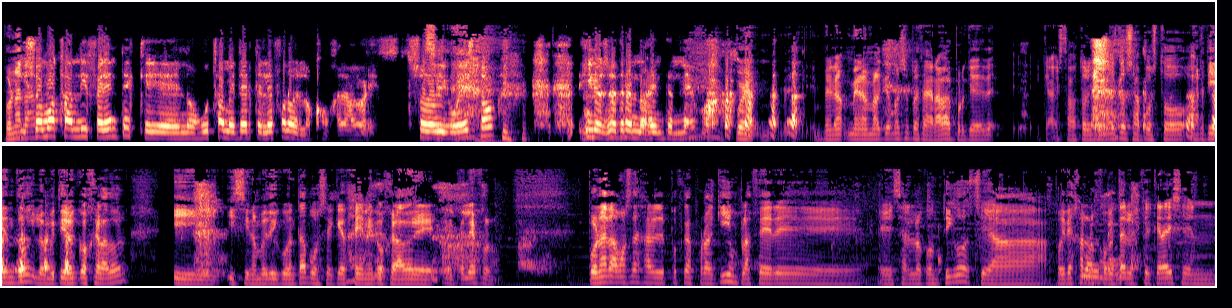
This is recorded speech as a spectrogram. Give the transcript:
pues y somos tan diferentes que nos gusta meter teléfonos en los congeladores solo digo esto y nosotros nos entendemos pues menos, mal que hemos empezado a grabar porque claro, estaba actualizando esto se ha puesto ardiendo y lo he metido en el congelador y, y si no me doy cuenta pues se queda ahí en el congelador el teléfono pues nada, vamos a dejar el podcast por aquí. Un placer eh, eh contigo. sea, podéis dejar los comentarios que queráis en,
